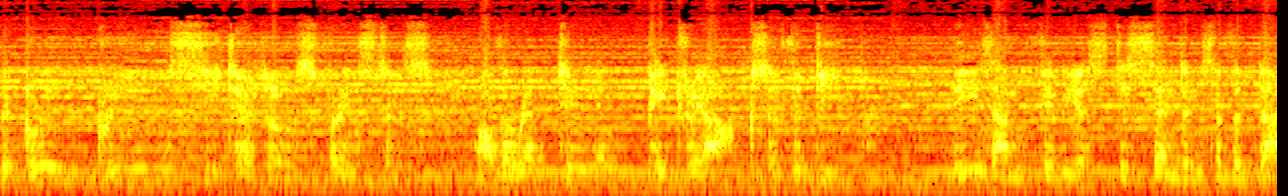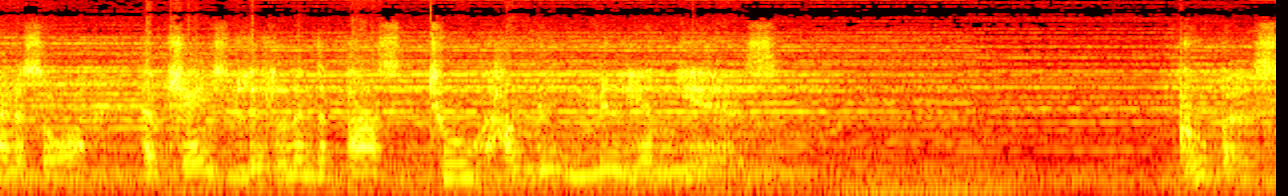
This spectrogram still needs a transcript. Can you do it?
The great green sea turtles, for instance, are the reptilian patriarchs of the deep. These amphibious descendants of the dinosaur have changed little in the past 200 million years. Groupers,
